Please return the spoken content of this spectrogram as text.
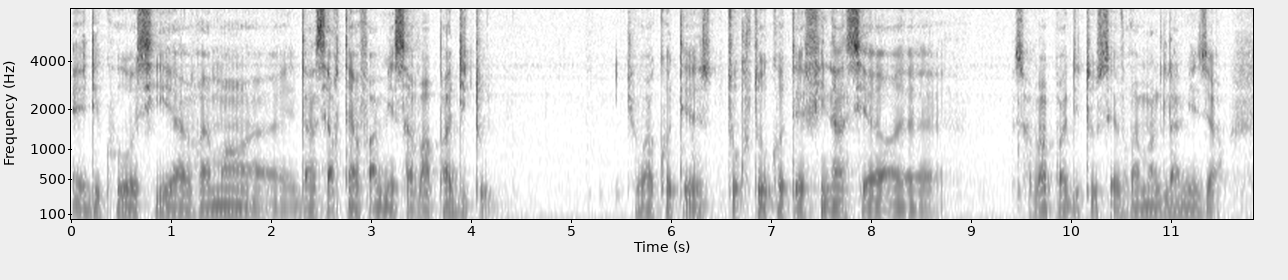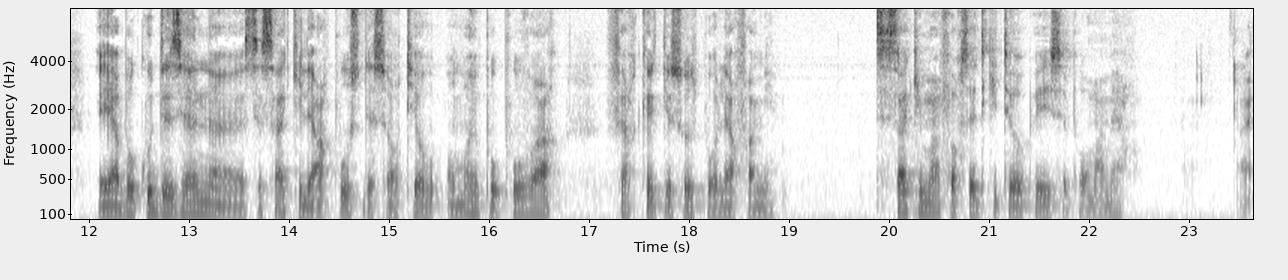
Et du coup aussi, il y a vraiment, euh, dans certaines familles, ça va pas du tout. Tu vois, côté, surtout côté financier, euh, ça va pas du tout, c'est vraiment de la misère. Et il y a beaucoup de jeunes, c'est ça qui les repousse de sortir au moins pour pouvoir faire quelque chose pour leur famille. C'est ça qui m'a forcé de quitter au pays, c'est pour ma mère. Ouais.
